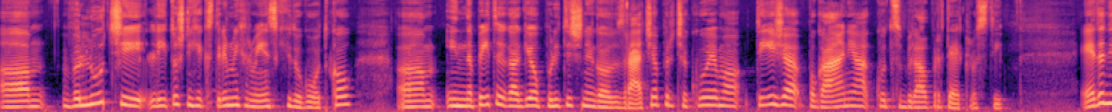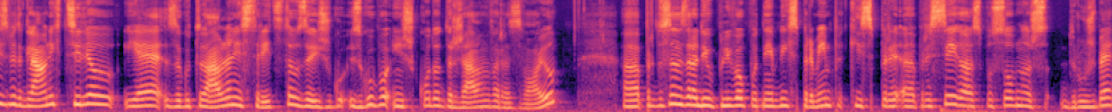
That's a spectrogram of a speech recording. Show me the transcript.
Um, v luči letošnjih ekstremnih vremenskih dogodkov um, in napetega geopolitičnega ozračja pričakujemo težja pogajanja, kot so bila v preteklosti. Eden izmed glavnih ciljev je zagotavljanje sredstev za izgubo in škodo državam v razvoju, predvsem zaradi vplivov podnebnih sprememb, ki spre, uh, presegajo sposobnost družbe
